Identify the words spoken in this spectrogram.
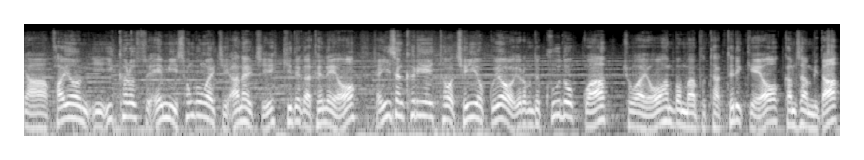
야 과연 이 이카로스 M이 성공할지 안 할지 기대가 되네요. 자 이상 크리에이터 제이였고요. 여러분들 구독과 좋아요 한 번만 부탁드릴게요. 감사합니다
